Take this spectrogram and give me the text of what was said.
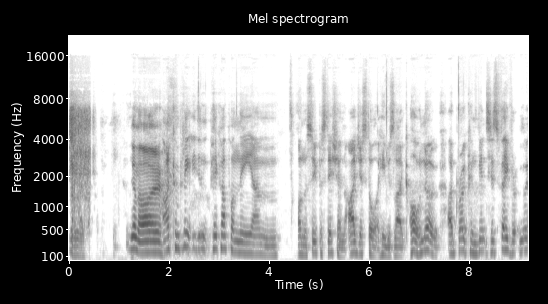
you know. I completely didn't pick up on the um on the superstition. I just thought he was like, "Oh no, I've broken Vince's favorite m-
